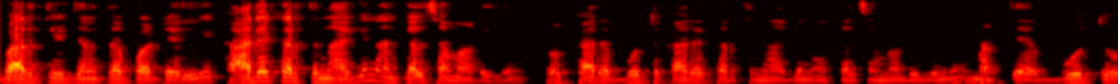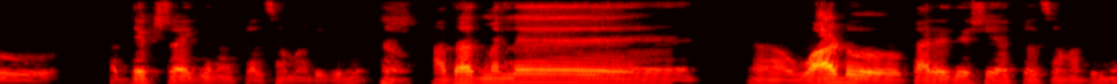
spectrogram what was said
ಭಾರತೀಯ ಜನತಾ ಪಾರ್ಟಿಯಲ್ಲಿ ಕಾರ್ಯಕರ್ತನಾಗಿ ನಾನು ಕೆಲಸ ಮಾಡಿದ್ದೀನಿ. ಕಾರ್ಯ ಬೂತ್ ಕಾರ್ಯಕರ್ತನಾಗಿ ನಾನು ಕೆಲಸ ಮಾಡಿದ್ದೀನಿ. ಮತ್ತೆ ಬೂತ್ ಅಧ್ಯಕ್ಷರಾಗಿ ನಾನು ಕೆಲಸ ಮಾಡಿದ್ದೀನಿ. ಅದಾದ್ಮೇಲೆ ವಾರ್ಡ್ ಕಾರ್ಯದರ್ಶಿಯಾಗಿ ಕೆಲಸ ಮಾಡಿದ್ದೀನಿ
